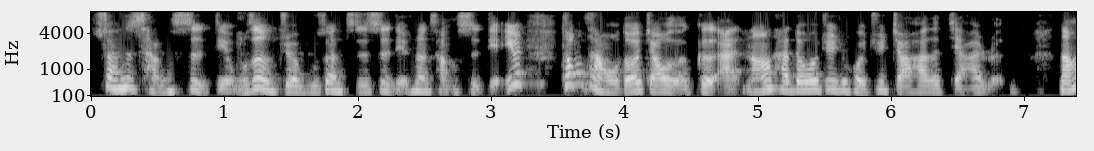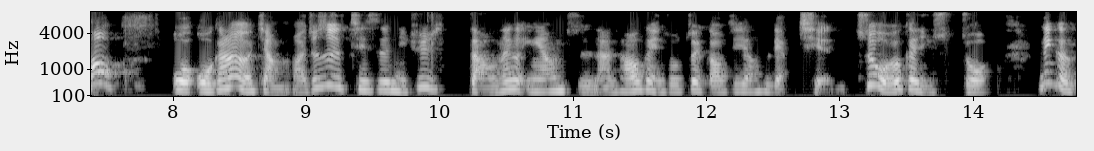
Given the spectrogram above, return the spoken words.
算是常识点。我真的觉得不算知识点，算常识点，因为通常我都会教我的个案，然后他都会继续回去教他的家人，然后。我我刚刚有讲嘛，就是其实你去找那个营养指南，他会跟你说最高剂量是两千，所以我就跟你说，那个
